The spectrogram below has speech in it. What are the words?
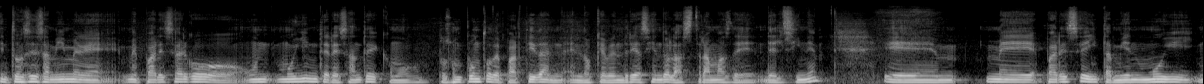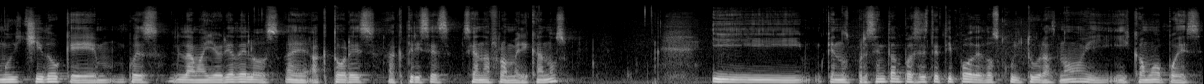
Entonces a mí me, me parece algo muy interesante, como pues un punto de partida en, en lo que vendría siendo las tramas de, del cine. Eh, me parece también muy muy chido que pues la mayoría de los eh, actores actrices sean afroamericanos y que nos presentan pues este tipo de dos culturas, ¿no? Y, cómo pues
